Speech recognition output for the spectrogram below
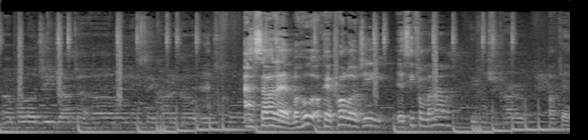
Uh, Polo G dropped a uh, I saw that, but who? Okay, Polo G is he from Atlanta? He's from Chicago. Okay.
